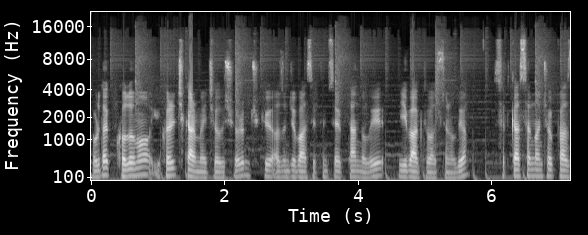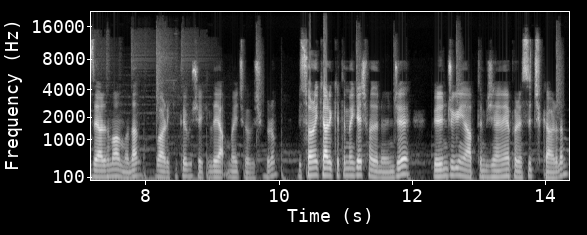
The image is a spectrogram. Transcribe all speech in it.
Burada kolumu yukarı çıkarmaya çalışıyorum çünkü az önce bahsettiğim sebepten dolayı iyi bir aktivasyon oluyor. Sırt kaslarımdan çok fazla yardım almadan bu hareketi bu şekilde yapmaya çalışıyorum. Bir sonraki hareketime geçmeden önce birinci gün yaptığım JM presi çıkardım.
